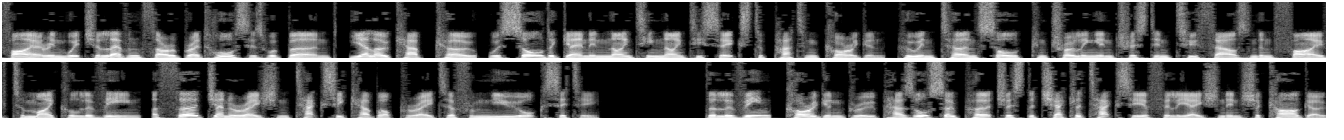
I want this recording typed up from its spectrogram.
fire in which 11 thoroughbred horses were burned. Yellow Cab Co. was sold again in 1996 to Patton Corrigan, who in turn sold controlling interest in 2005 to Michael Levine, a third generation taxicab operator from New York City. The Levine Corrigan Group has also purchased the Checker Taxi affiliation in Chicago,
